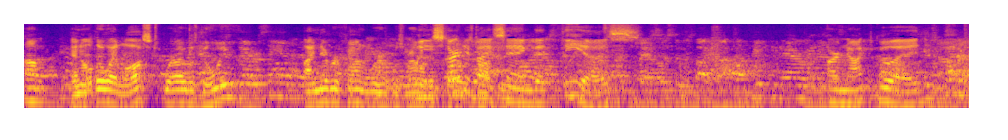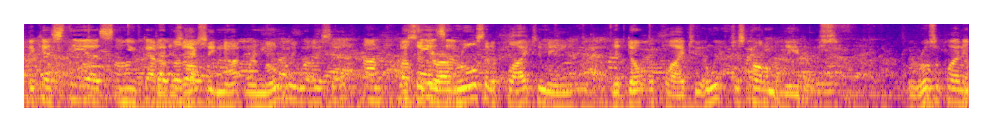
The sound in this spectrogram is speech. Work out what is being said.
Um, And although I lost where I was going, I never found where it was relevant. Well, you to what I was started by saying that theists are not good because theists, and you've got That a is little. actually not remotely what I said. Um, I well, said there are rules that apply to me that don't apply to, and we just call them believers. The rules apply to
